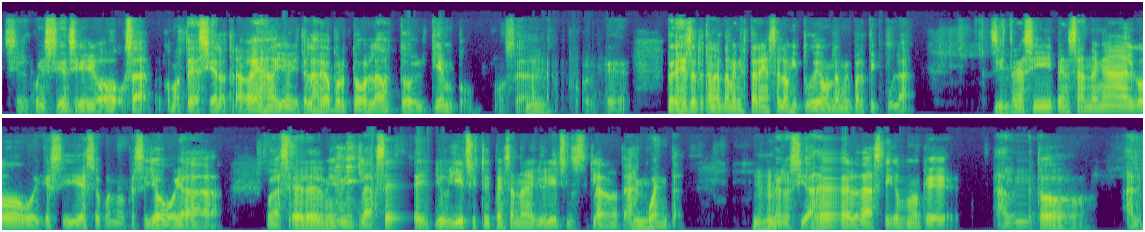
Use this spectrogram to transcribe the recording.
cierta coincidencia. Yo, o sea, como te decía la otra vez, ¿eh? yo ahorita las veo por todos lados todo el tiempo. O sea, mm. porque, pero es eso, te también estar en esa longitud de onda muy particular. Si estoy así pensando en algo, voy que sí, eso, cuando, qué sé yo, voy a, voy a hacer mi, mi clase de jiu-jitsu y estoy pensando en el jiu-jitsu, entonces, claro, no te das cuenta. Pero si vas de verdad así como que abierto al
